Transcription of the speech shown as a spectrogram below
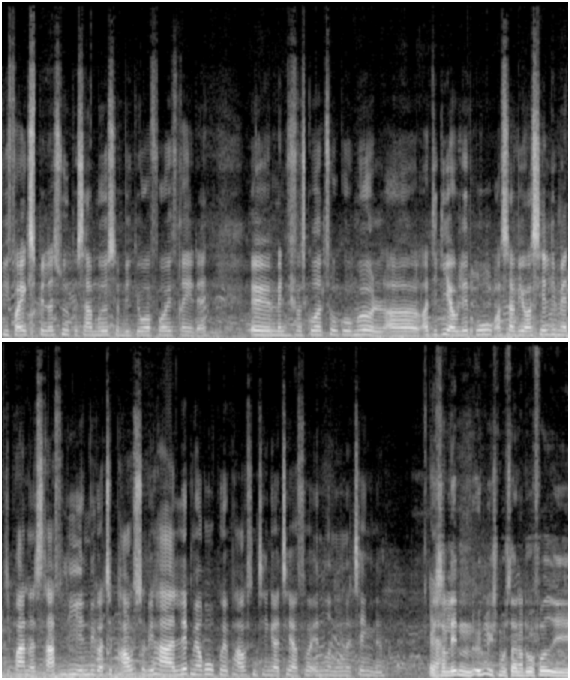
vi får ikke spillet os ud på samme måde, som vi gjorde for i fredag. Øh, Men vi får scoret to gode mål, og, og det giver jo lidt ro. Og så er vi jo også heldige med, at de brænder et straf lige inden vi går til pause, så vi har lidt mere ro på i pausen, tænker jeg, til at få ændret nogle af tingene. Er det sådan lidt en yndlingsmodstander, du har fået i,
